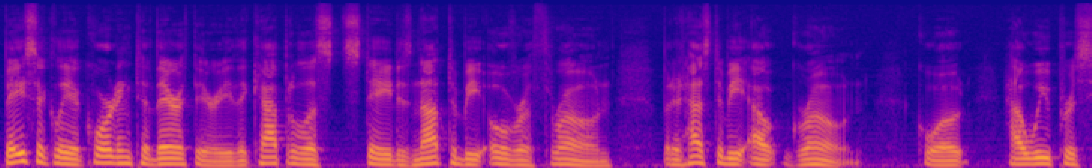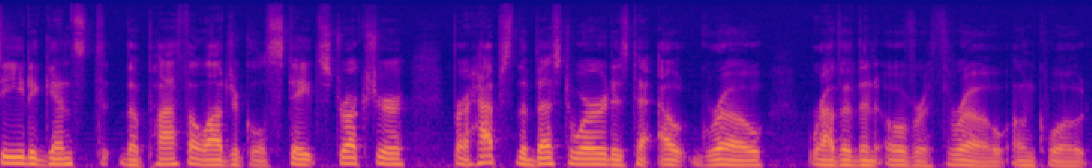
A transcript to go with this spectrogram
Basically, according to their theory, the capitalist state is not to be overthrown, but it has to be outgrown. Quote, how we proceed against the pathological state structure, perhaps the best word is to outgrow rather than overthrow, unquote,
